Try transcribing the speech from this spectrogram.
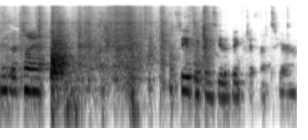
These are clamped. Let's see if we can see the big difference here.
